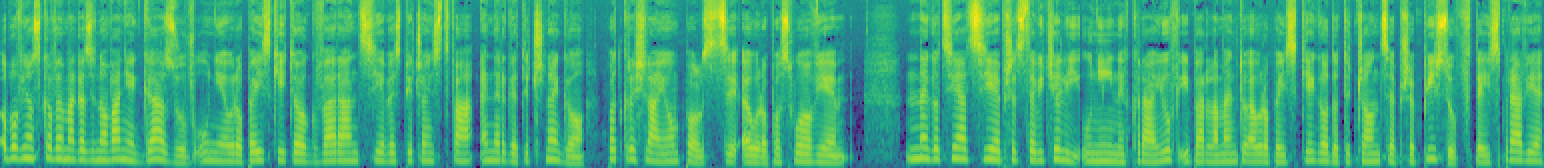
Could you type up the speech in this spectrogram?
Obowiązkowe magazynowanie gazu w Unii Europejskiej to gwarancje bezpieczeństwa energetycznego, podkreślają polscy europosłowie. Negocjacje przedstawicieli unijnych krajów i Parlamentu Europejskiego dotyczące przepisów w tej sprawie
